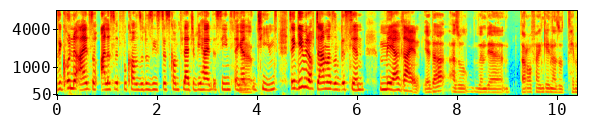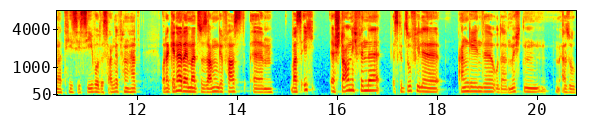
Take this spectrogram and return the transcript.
Sekunde eins so alles mitbekommen, so du siehst das komplette Behind the Scenes der ganzen ja. Teams. Deswegen gehen wir doch da mal so ein bisschen mehr rein. Ja, da, also wenn wir darauf eingehen, also Thema TCC, wo das angefangen hat, oder generell mal zusammengefasst, ähm, was ich erstaunlich finde, es gibt so viele angehende oder möchten, also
